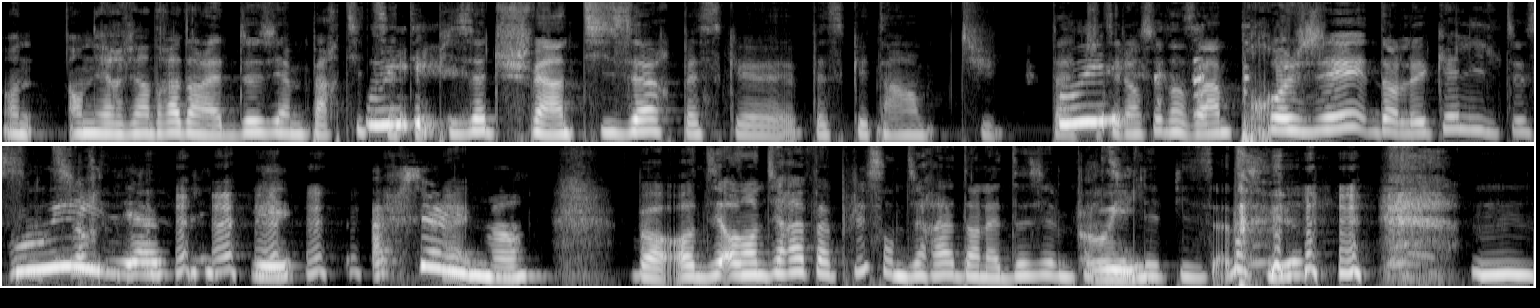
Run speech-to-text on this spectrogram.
On, on y reviendra dans la deuxième partie de Oui. cet épisode. Je fais un teaser parce que, parce que t'as un, tu t'as- Oui. tu t'es lancé dans un projet dans lequel il te soutient. Oui, il est appliqué. Absolument. Bon, on, di- on en dira pas plus, on dira dans la deuxième partie Oui. de l'épisode. Hmm.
